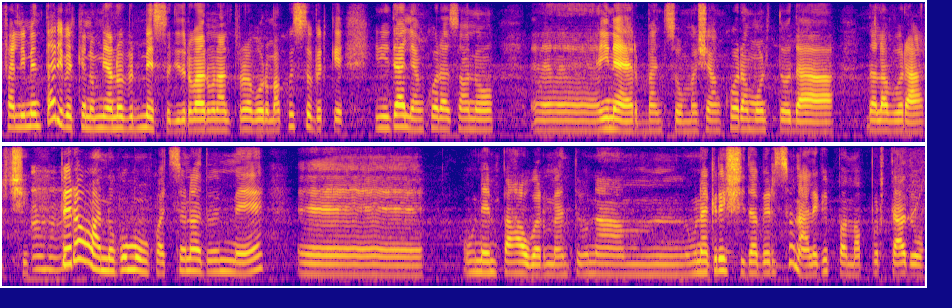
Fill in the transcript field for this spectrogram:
fallimentari perché non mi hanno permesso di trovare un altro lavoro, ma questo perché in Italia ancora sono eh, in erba, insomma, c'è ancora molto da, da lavorarci. Uh-huh. Però hanno comunque azionato in me eh, un empowerment, una, una crescita personale che poi mi ha portato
